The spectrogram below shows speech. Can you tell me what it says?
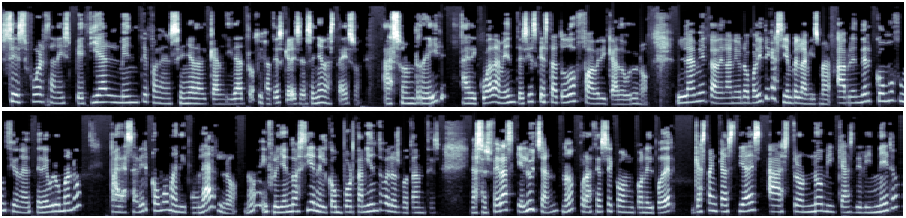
se esfuerzan especialmente para enseñar al candidato, fíjate, es que les enseñan hasta eso, a sonreír adecuadamente, si es que está todo fabricado, Bruno. La meta de la neuropolítica es siempre la misma, aprender cómo funciona el cerebro humano para saber cómo manipularlo, ¿no? influyendo así en el comportamiento de los votantes. Las esferas que luchan ¿no? por hacerse con, con el poder gastan cantidades astronómicas de dinero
